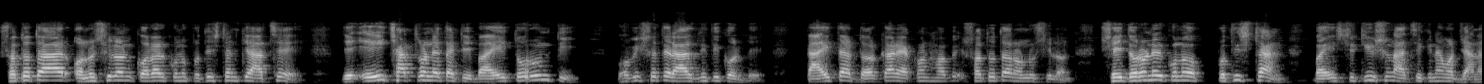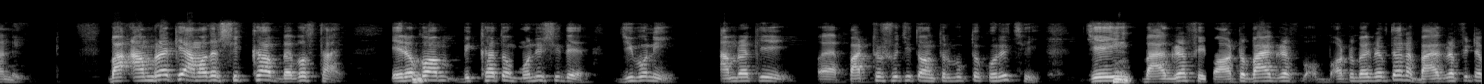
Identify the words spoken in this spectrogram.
সততার অনুশীলন করার কোনো প্রতিষ্ঠান কি আছে? যে এই ছাত্র নেতাটি বা এই তরুণটি ভবিষ্যতে রাজনীতি করবে তাই তার দরকার এখন হবে সততার অনুশীলন। সেই ধরনের কোনো প্রতিষ্ঠান বা ইনস্টিটিউশন আছে কিনা আমার জানা নেই। বা আমরা কি আমাদের শিক্ষা ব্যবস্থায় এরকম বিখ্যাত মনীষীদের জীবনী আমরা কি পাঠ্যসূচিতে অন্তর্ভুক্ত করেছি? যেই বায়োগ্রাফি বা অটোবায়োগ্রাফি অটোবায়োগ্রাফি তো না বায়োগ্রাফিটা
